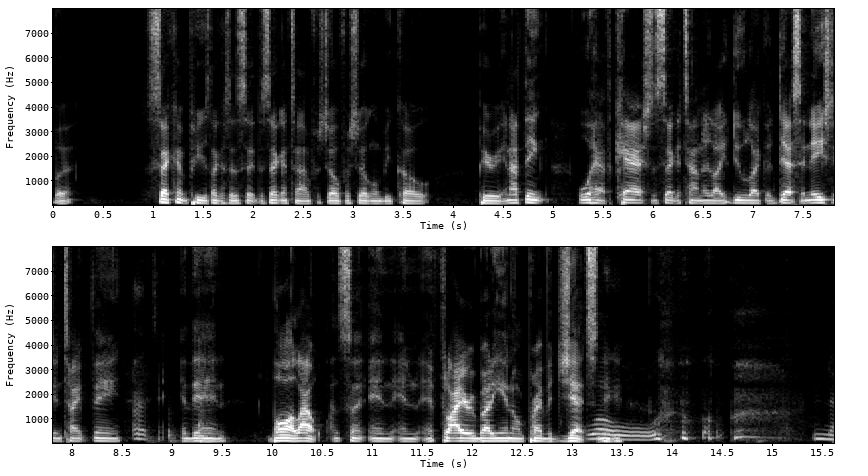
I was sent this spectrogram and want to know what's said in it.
But second piece, like I said, the second time for sure, for sure gonna be cold. Period. And I think we'll have cash the second time to like do like a destination type thing, and then ball out and and and, fly everybody in on private jets, nigga. No.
